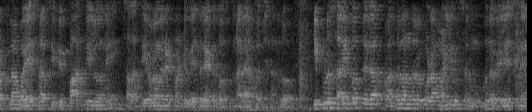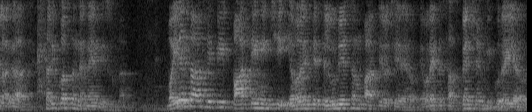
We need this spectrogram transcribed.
పట్ల వైఎస్ఆర్సీపీ పార్టీలోనే చాలా తీవ్రమైనటువంటి వ్యతిరేకత వస్తున్న నేపథ్యంలో ఇప్పుడు సరికొత్తగా ప్రజలందరూ కూడా మళ్ళీ ఒకసారి ముక్కున వేలేసుకునేలాగా సరికొత్త నిర్ణయం తీసుకున్నారు. వైఎస్ఆర్సీపీ పార్టీ నుంచి ఎవరైతే తెలుగుదేశం పార్టీలో చేరారో ఎవరైతే సస్పెన్షన్కి గురయ్యారో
